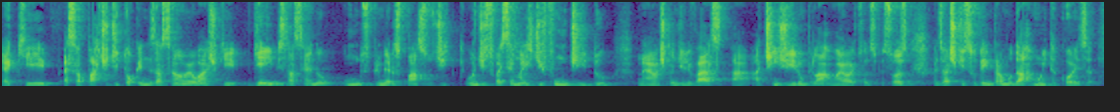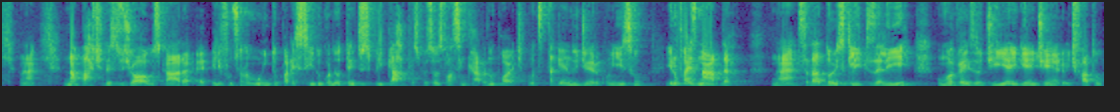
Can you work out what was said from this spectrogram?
é que essa parte de tokenização, eu acho que game está sendo um dos primeiros passos de onde isso vai ser mais difundido, né? Eu acho que onde ele vai atingir um pilar maior de todas as pessoas, mas eu acho que isso vem para mudar muita coisa, né? Na parte desses jogos, cara, é, ele funciona muito parecido quando eu tento explicar para as pessoas, eu falo assim, cara, não pode. Como é que você está ganhando dinheiro com isso e não faz nada, né? Você dá dois cliques ali, uma vez ao dia e ganha dinheiro. E de fato,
